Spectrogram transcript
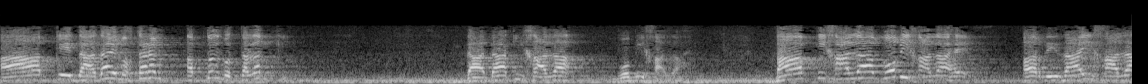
آپ کے دادا محترم عبد المطلب کی۔ دادا کی خالہ وہ بھی خالہ ہے، باپ کی خالہ وہ بھی خالہ ہے، اور رضائی خالہ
